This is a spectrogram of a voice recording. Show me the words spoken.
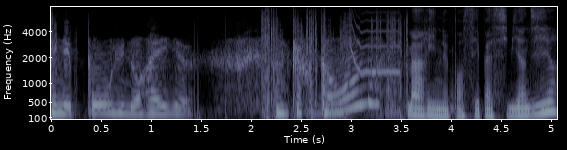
une épaule, une oreille, un tendre. Marie ne pensait pas si bien dire,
